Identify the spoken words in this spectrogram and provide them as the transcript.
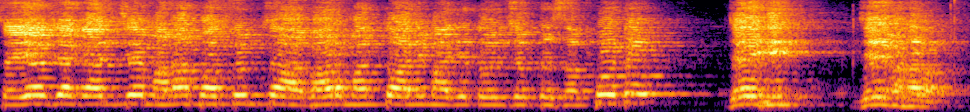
संयोजकांचे मनापासूनचा आभार मानतो आणि माझे दोन शब्द संपवतो. जय हिंद जय महाराष्ट्र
